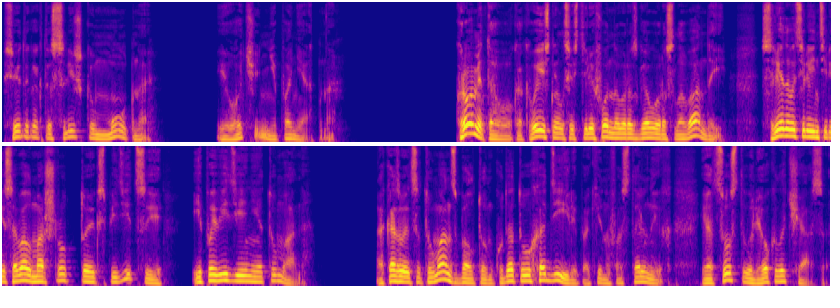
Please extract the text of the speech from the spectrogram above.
Все это как-то слишком мутно и очень непонятно. Кроме того, как выяснилось из телефонного разговора с Лавандой, следователя интересовал маршрут той экспедиции и поведение тумана. Оказывается, туман с болтом куда-то уходили, покинув остальных, и отсутствовали около часа.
